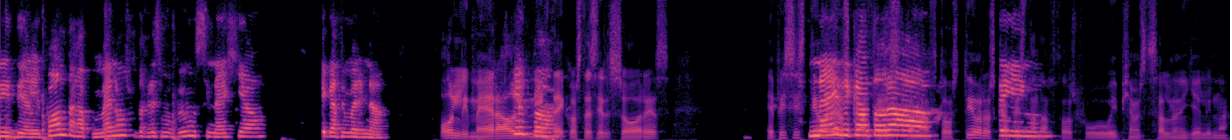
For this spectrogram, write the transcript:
media λοιπόν, τα αγαπημένα μας που τα χρησιμοποιούμε συνέχεια και καθημερινά. Όλη μέρα, όλη Λοιπόν. νύχτα, 24 ώρες. Επίσης, τι Ναι, ωραίος ειδικά καφές τώρα ήταν αυτός. Τι ωραίος καφές την- ήταν αυτός που ήπιαμε στη Θεσσαλονίκη, Ελίνα;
